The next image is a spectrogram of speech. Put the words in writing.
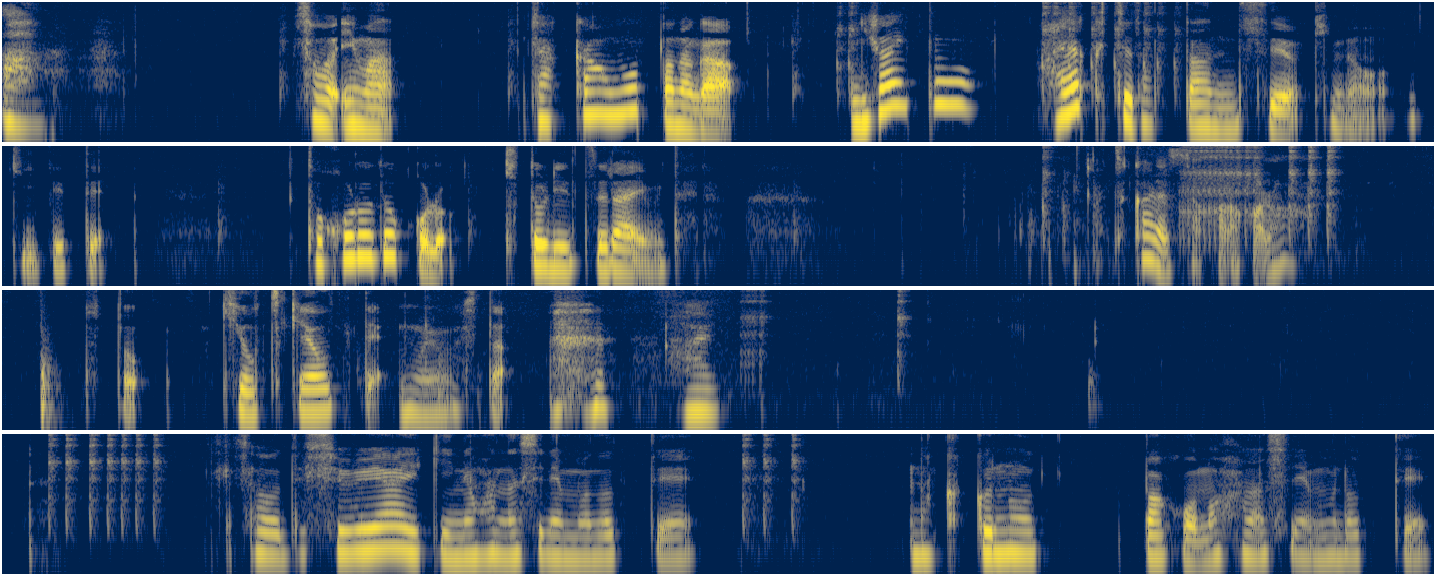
あそう今若干思ったのが意外と早口だったんですよ昨日聞いてて。ところどころ聞き取りづらいみたいな。疲れてたからかな。ちょっと気をつけようって思いました。はい。そうで渋谷駅の話に戻って格納箱の話に戻って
